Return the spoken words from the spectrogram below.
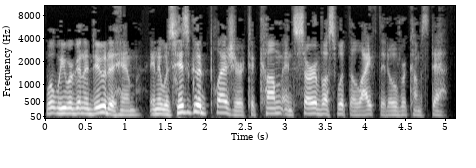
what we were going to do to him, and it was his good pleasure to come and serve us with the life that overcomes death.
